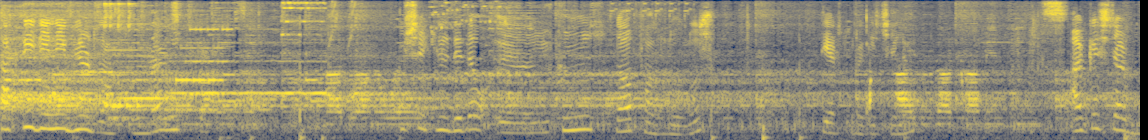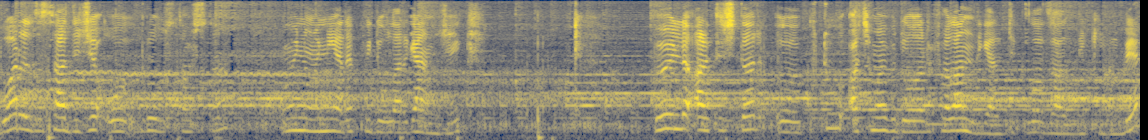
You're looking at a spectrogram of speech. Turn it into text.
taktiği deneyebiliriz aslında. Bu şekilde de e, yükümüz daha fazla olur. Diğer tura geçelim. Arkadaşlar bu arada sadece o Brawl Stars'ta oyun oynayarak videolar gelmeyecek. Böyle arkadaşlar e, kutu açma videoları falan da gelecek Lazer'deki gibi.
